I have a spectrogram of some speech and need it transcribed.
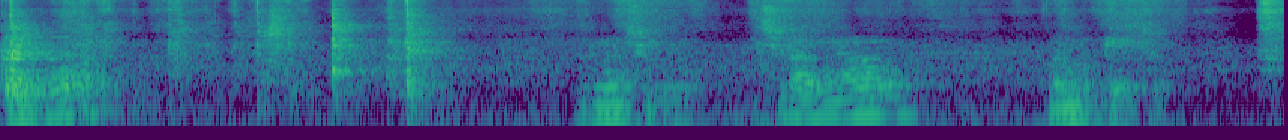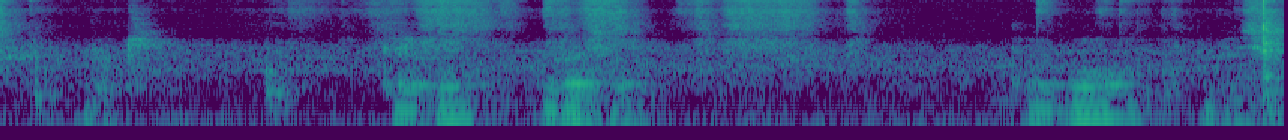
그리고 이런 식으로 칠하면 안 묻겠죠 이렇게. 되고 이런 식으로. 되고 이런 식으로.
